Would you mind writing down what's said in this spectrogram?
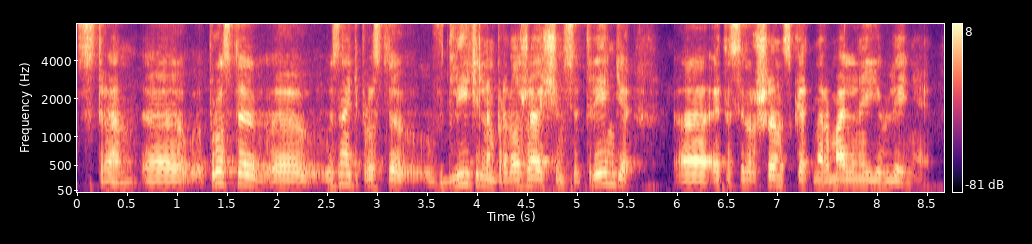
стран. Просто, вы знаете, просто в длительном продолжающемся тренде это совершенно, сказать, нормальное явление –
